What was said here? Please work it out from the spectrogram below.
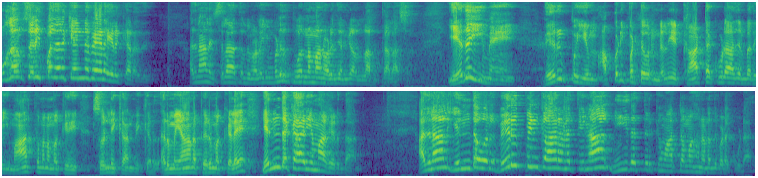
முகம் சிரிப்பதற்கு என்ன வேலை இருக்கிறது? அதனால இஸ்லாத்தில் நுழையும் பொழுது பூர்ணமாக நுழைஞ்சிருங்க அல்லாஹ் தாலாசன் எதையுமே வெறுப்பையும் அப்படிப்பட்ட ஒரு நிலையில் காட்டக்கூடாது என்பதை மார்க்கம் நமக்கு சொல்லி காண்பிக்கிறது. அருமையான பெருமக்களே எந்த காரியமாக இருந்தால் அதனால் எந்த ஒரு வெறுப்பின் காரணத்தினால் நீதத்திற்கு மாற்றமாக நடந்துவிடக்கூடாது.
